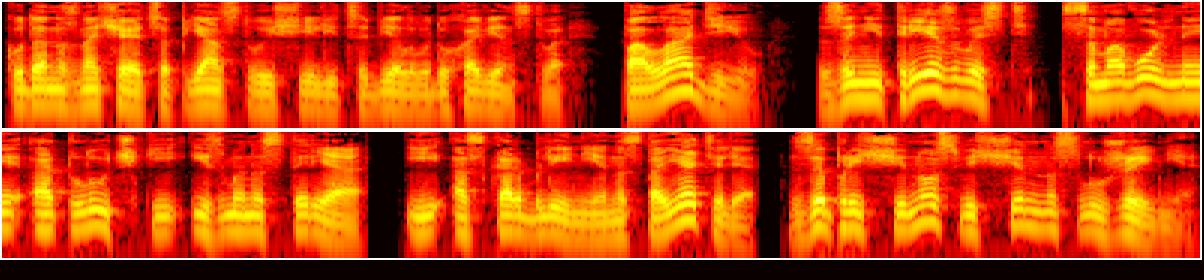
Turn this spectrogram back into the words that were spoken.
куда назначаются пьянствующие лица белого духовенства, Палладию за нетрезвость, самовольные отлучки из монастыря и оскорбление настоятеля запрещено священнослужение,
